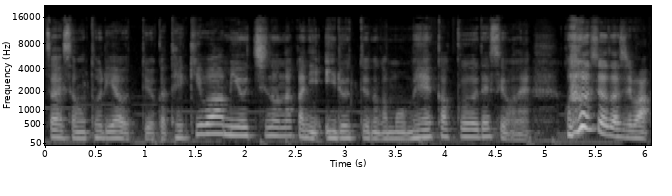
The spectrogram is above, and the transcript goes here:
財産を取り合うっていうか敵は身内の中にいるっていうのがもう明確ですよね。この人たちは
